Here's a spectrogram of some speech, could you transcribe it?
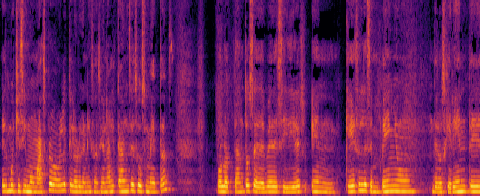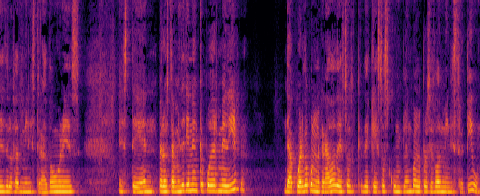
es muchísimo más probable que la organización alcance sus metas por lo tanto, se debe decidir en qué es el desempeño de los gerentes, de los administradores, este, pero también se tienen que poder medir de acuerdo con el grado de, estos, de que estos cumplan con el proceso administrativo.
